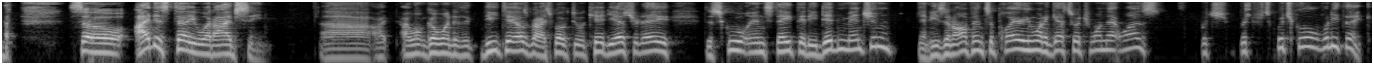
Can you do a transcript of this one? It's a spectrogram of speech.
so I just tell you what I've seen. Uh, I, I won't go into the details, but I spoke to a kid yesterday the school in state that he didn't mention, and he's an offensive player. You want to guess which one that was? Which which which school? What do you think?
